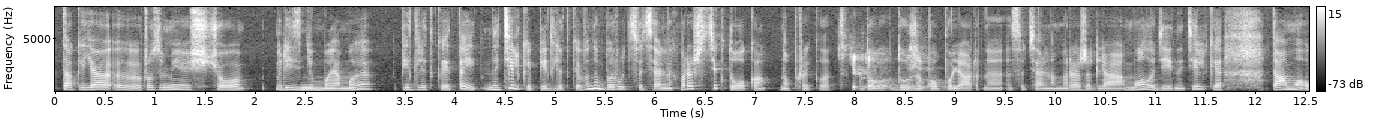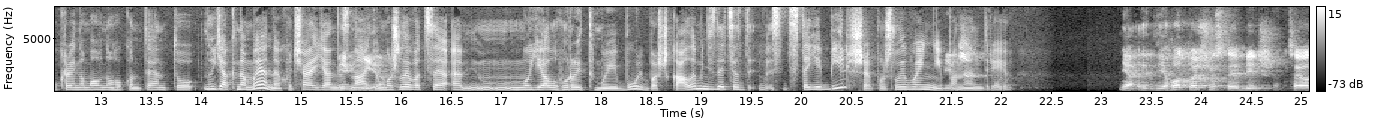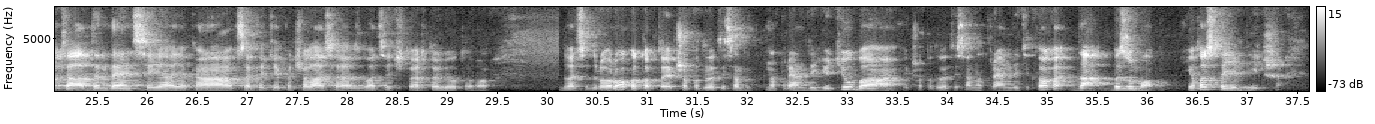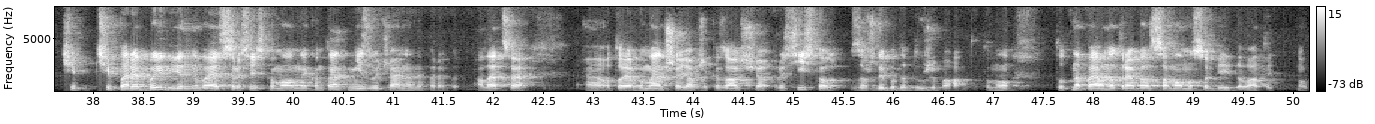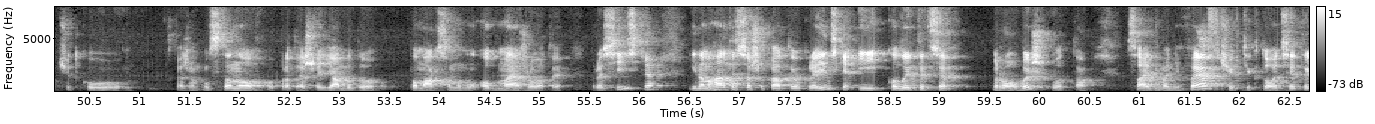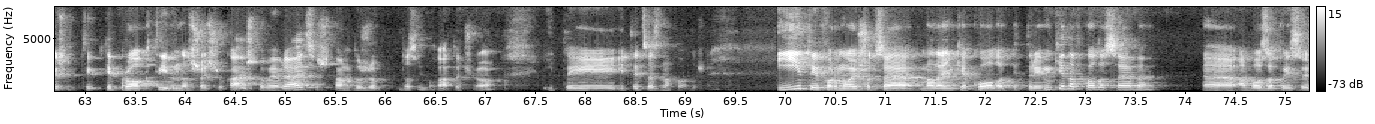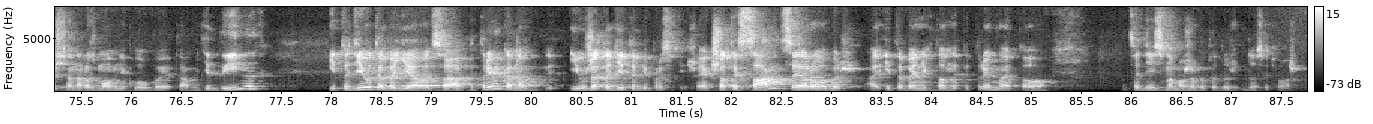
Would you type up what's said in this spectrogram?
Так, я е, розумію, що різні меми. Підлітки, та й не тільки підлітки, вони беруть соціальних мереж з Тіктока, наприклад, TikTok, дуже популярна соціальна мережа для молоді, і не тільки там україномовного контенту. Ну як на мене, хоча я не знаю, можливо, це е, мої алгоритми і бульбашка, але мені здається, стає більше, можливо, і ні, більше. пане Андрію. Ні, його точно стає більше. Це оця тенденція, яка все-таки почалася з 24 лютого 2022 року. Тобто, якщо подивитися на тренди Ютуба, якщо подивитися на тренди Тіктока, да, безумовно, його стає більше. Чи чи перебив він весь російськомовний контент? Ні, звичайно, не перебив. Але це Отой аргумент, що я вже казав, що російського завжди буде дуже багато. Тому тут, напевно, треба самому собі давати ну, чітку, скажімо, установку про те, що я буду по максимуму обмежувати російське і намагатися шукати українське. І коли ти це робиш, от там сайт Маніфест чи в Тіктоці, ти ти, ти проактивно щось шукаєш, то виявляється, що там дуже досить багато чого, і ти, і ти це знаходиш. І ти формуєш оце маленьке коло підтримки навколо себе, е, або записуєшся на розмовні клуби там єдиних. І тоді у тебе є оця підтримка, і вже тоді тобі простіше. Якщо ти сам це робиш, і тебе ніхто не підтримує, то це дійсно може бути дуже досить важко.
